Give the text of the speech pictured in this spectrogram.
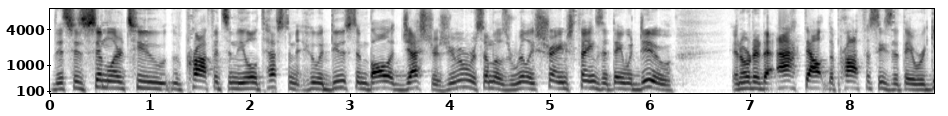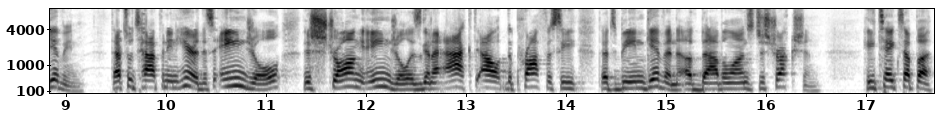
This is similar to the prophets in the Old Testament who would do symbolic gestures. You remember some of those really strange things that they would do in order to act out the prophecies that they were giving. That's what's happening here. This angel, this strong angel, is going to act out the prophecy that's being given of Babylon's destruction. He takes up a,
